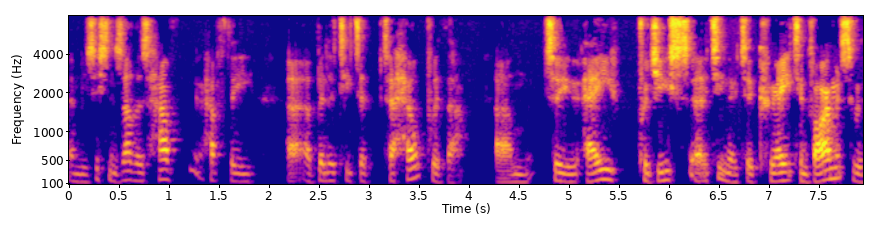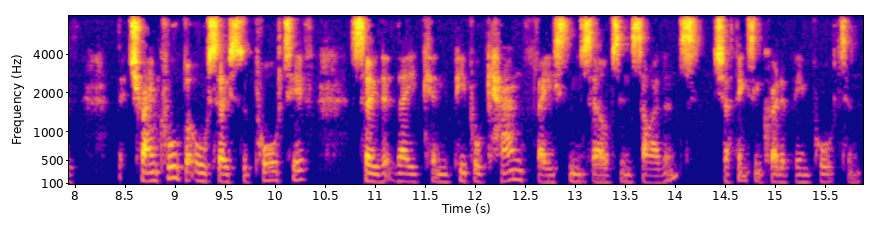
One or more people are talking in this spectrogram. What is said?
and musicians, others have have the uh, ability to to help with that. Um, to a produce, uh, to, you know, to create environments with tranquil but also supportive, so that they can people can face themselves in silence, which I think is incredibly important,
